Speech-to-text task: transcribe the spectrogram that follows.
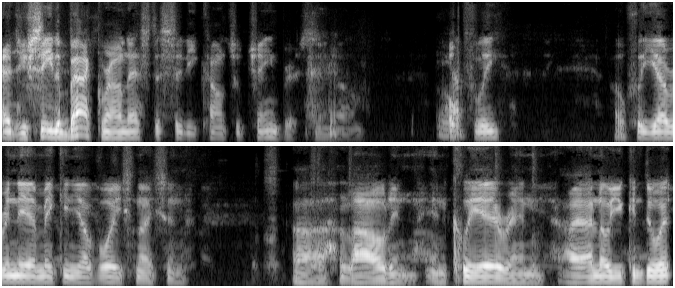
as you see the background, that's the city council chambers, and um, hopefully, hopefully you're in there making your voice nice and uh, loud and, and clear. And I, I know you can do it.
